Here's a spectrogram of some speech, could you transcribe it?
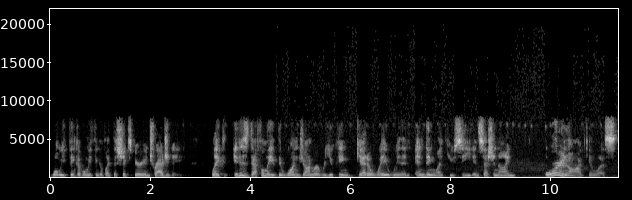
what we think of when we think of like the Shakespearean tragedy. Like it is definitely the one genre where you can get away with an ending like you see in Session Nine or in Oculus,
